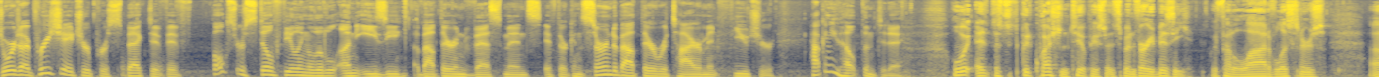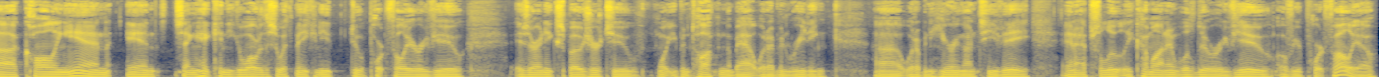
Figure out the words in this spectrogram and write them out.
George, I appreciate your perspective. If folks are still feeling a little uneasy about their investments, if they're concerned about their retirement future, how can you help them today? Well, it's it's a good question too because it's been very busy. We've had a lot of listeners uh, calling in and saying, "Hey, can you go over this with me? Can you do a portfolio review? Is there any exposure to what you've been talking about? What I've been reading? Uh, what I've been hearing on TV?" And absolutely, come on and we'll do a review of your portfolio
